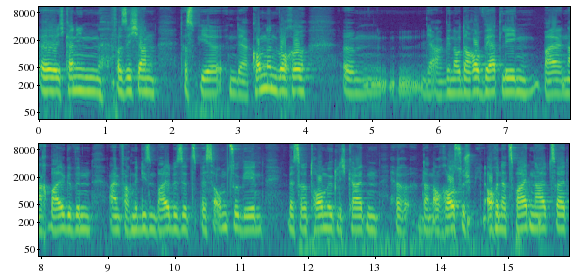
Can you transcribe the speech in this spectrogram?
Äh, ich kann Ihnen versichern, dass wir in der kommenden Woche ähm, ja, genau darauf Wert legen, bei, nach Ballgewinn einfach mit diesem Ballbesitz besser umzugehen, bessere Tormöglichkeiten dann auch rauszuspielen, auch in der zweiten Halbzeit.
